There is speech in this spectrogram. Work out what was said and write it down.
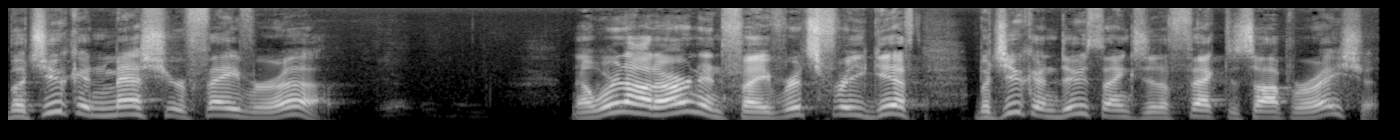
But you can mess your favor up. Now, we're not earning favor, it's free gift, but you can do things that affect its operation.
